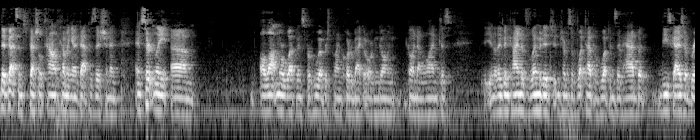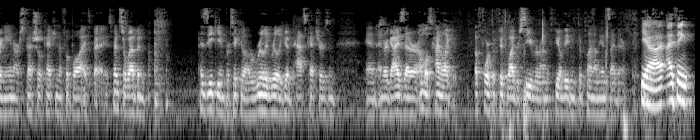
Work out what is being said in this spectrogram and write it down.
they've got some special talent coming in at that position, and and certainly um, a lot more weapons for whoever's playing quarterback at Oregon going going down the line because you know they've been kind of limited in terms of what type of weapons they've had, but these guys are bringing in our special catching the football. Spencer Webb and Ezeike in particular are really really good pass catchers and and and are guys that are almost kind of like a fourth or fifth wide receiver on the field, even if they're playing on the inside there. Yeah, I think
